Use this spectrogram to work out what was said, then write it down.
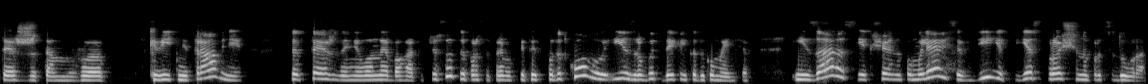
теж там в квітні-травні. Це теж зайняло небагато часу. Це просто треба піти в податкову і зробити декілька документів. І зараз, якщо я не помиляюся, в дії є спрощена процедура.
